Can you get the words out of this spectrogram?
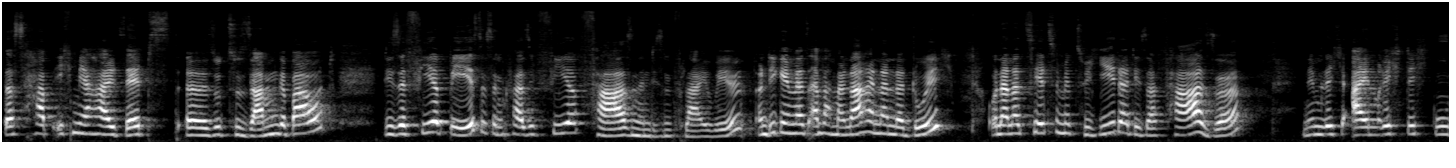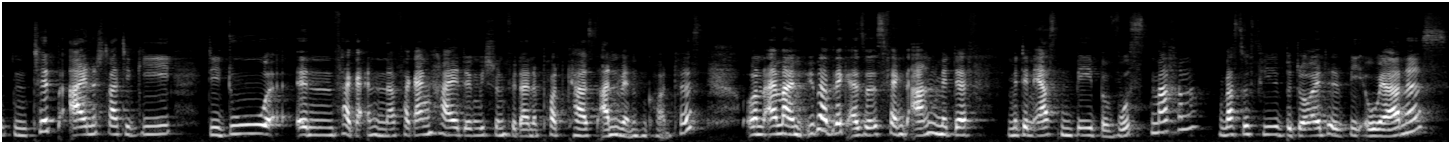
das habe ich mir halt selbst äh, so zusammengebaut. Diese vier Bs, das sind quasi vier Phasen in diesem Flywheel. Und die gehen wir jetzt einfach mal nacheinander durch. Und dann erzählst du mir zu jeder dieser Phase, nämlich einen richtig guten Tipp, eine Strategie, die du in, in der Vergangenheit irgendwie schon für deine Podcasts anwenden konntest. Und einmal im Überblick, also es fängt an mit der mit dem ersten B bewusst machen was so viel bedeutet wie Awareness.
